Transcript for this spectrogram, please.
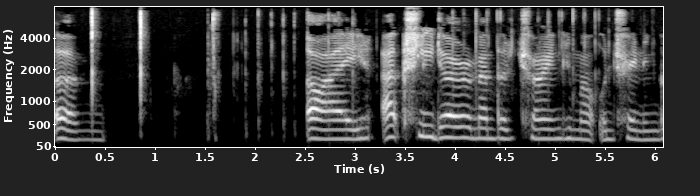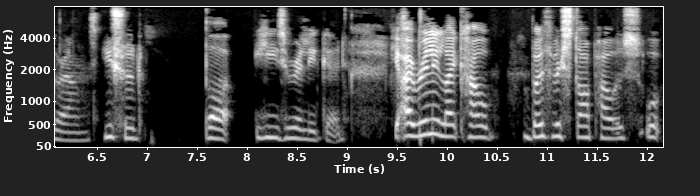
Um, I actually don't remember trying him out on training grounds, You should. but he's really good. Yeah, I really like how both of his star powers. Well,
